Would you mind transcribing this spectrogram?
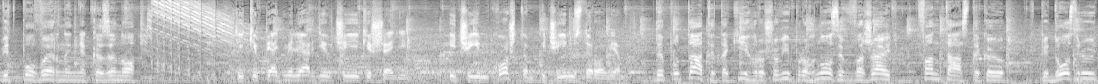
від повернення казино. Тільки 5 мільярдів в чиїй кишені. І чиїм коштом, і чиїм здоров'ям. Депутати такі грошові прогнози вважають фантастикою, підозрюють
